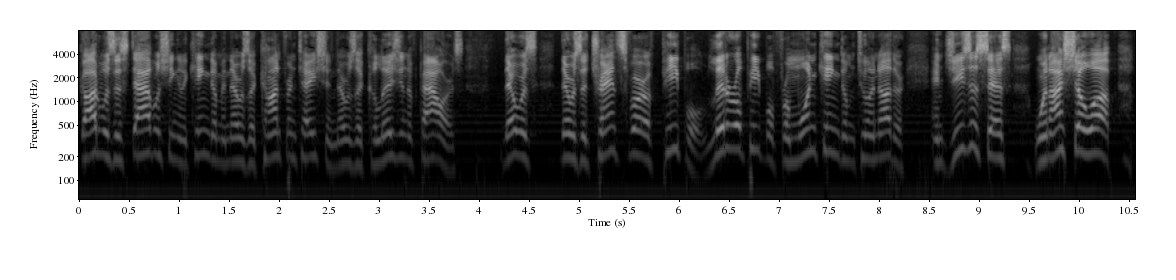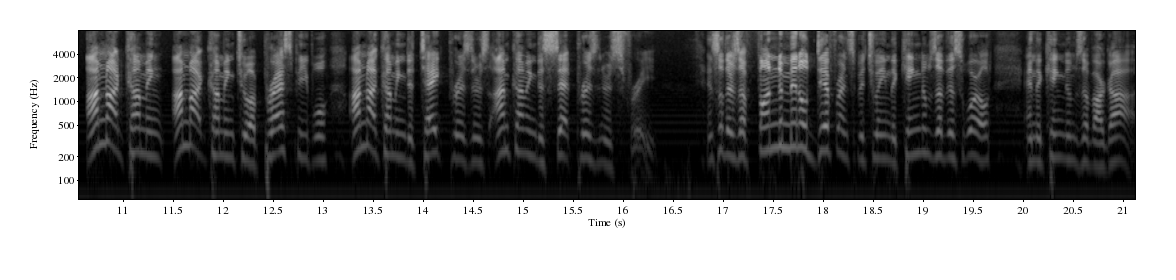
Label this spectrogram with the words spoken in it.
God was establishing a kingdom and there was a confrontation, there was a collision of powers there was there was a transfer of people literal people from one kingdom to another. And jesus says when i show up i'm not coming i'm not coming to oppress people. I'm not coming to take prisoners. I'm coming to set prisoners free. And so there's a fundamental difference between the kingdoms of this world and the kingdoms of our god.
